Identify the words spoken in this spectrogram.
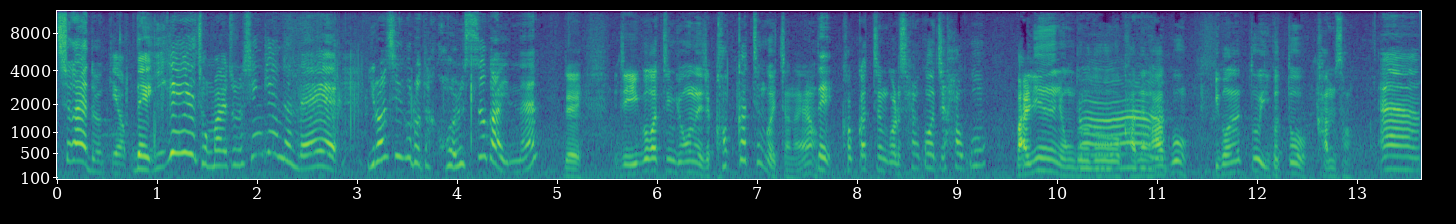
추가해 놓을게요. 네, 이게 정말 좀 신기했는데 이런 식으로 다 걸 수가 있는? 네, 이제 이거 같은 경우는 이제 컵 같은 거 있잖아요. 네. 컵 같은 거를 설거지하고 말리는 용도도 아. 가능하고 이거는 또 이것도 감성. 아,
